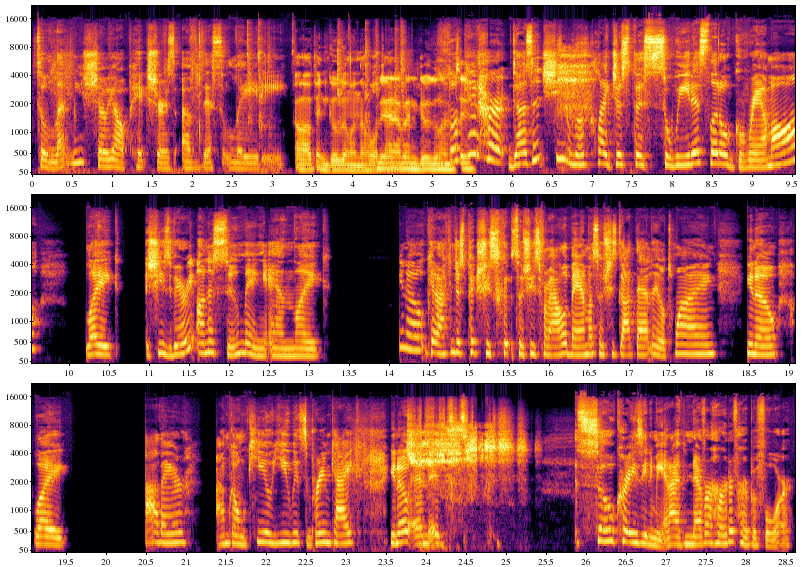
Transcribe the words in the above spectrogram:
So let me show y'all pictures of this lady. Oh, I've been googling the whole Yeah, I've been Googling Look too. at her. Doesn't she look like just the sweetest little grandma? Like she's very unassuming and like, you know, can I can just picture she's so she's from Alabama, so she's got that little twang, you know, like, hi there. I'm gonna kill you with some prune cake, you know, and it's so crazy to me. And I've never heard of her before.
